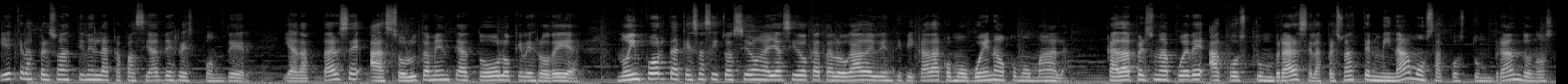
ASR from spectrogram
Y es que las personas tienen la capacidad de responder y adaptarse absolutamente a todo lo que les rodea. No importa que esa situación haya sido catalogada identificada como buena o como mala cada persona puede acostumbrarse, las personas terminamos acostumbrándonos.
